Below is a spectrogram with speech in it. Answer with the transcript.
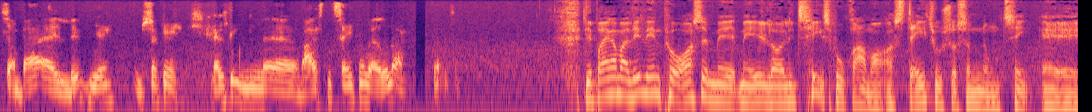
som bare er elendig, ikke? så kan halvdelen af rejsen ikke være ødelagt. Altså. Det bringer mig lidt ind på også med, med loyalitetsprogrammer og status og sådan nogle ting. Øh,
